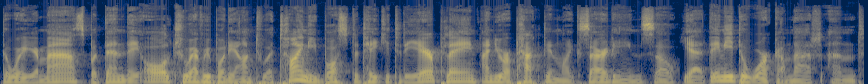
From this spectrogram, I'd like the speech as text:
to wear your mask, but then they all threw everybody onto a tiny bus to take you to the airplane and you are packed in like sardines. So, yeah, they need to work on that. And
